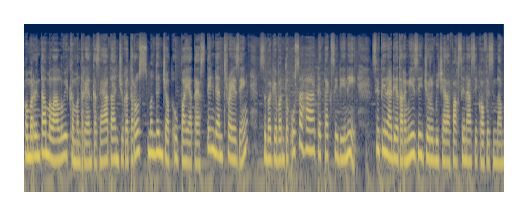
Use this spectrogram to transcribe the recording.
Pemerintah melalui Kementerian Kesehatan juga terus menggenjot upaya testing dan tracing sebagai bentuk usaha deteksi dini. Siti Nadia Tarmizi, juru bicara vaksinasi COVID-19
